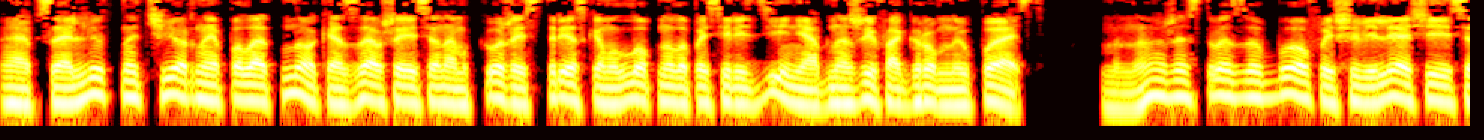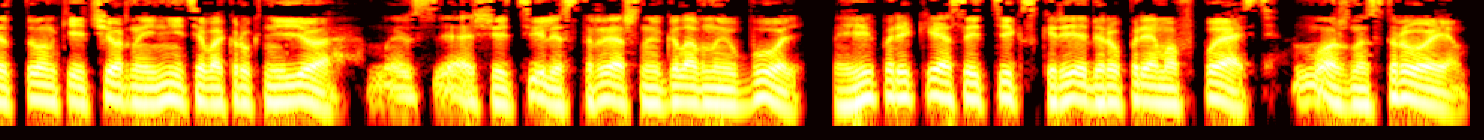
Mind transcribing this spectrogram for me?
Абсолютно черное полотно, казавшееся нам кожей с треском, лопнуло посередине, обнажив огромную пасть. Множество зубов и шевелящиеся тонкие черные нити вокруг нее. Мы все ощутили страшную головную боль. И приказ идти к скреберу прямо в пасть. Можно строем.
